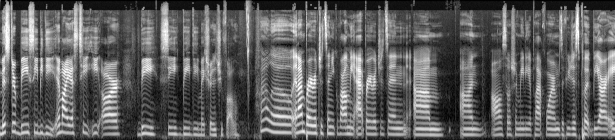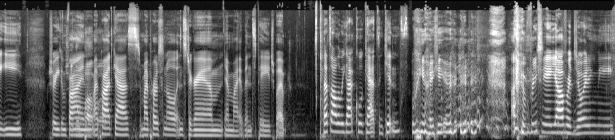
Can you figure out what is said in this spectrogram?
Mr. B CBD, M I S T E R B C B D. Make sure that you follow. follow. And I'm Brae Richardson. You can follow me at Brae Richardson um, on all social media platforms. If you just put B R A E, I'm sure you can gonna find my up. podcast, my personal Instagram, and my events page. But that's all that we got. Cool cats and kittens. We are here. I appreciate y'all for joining me.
